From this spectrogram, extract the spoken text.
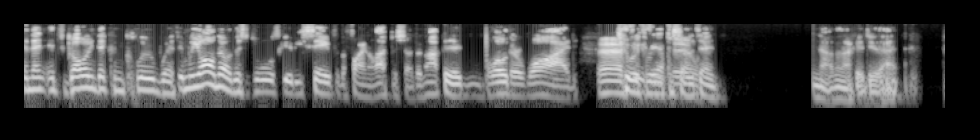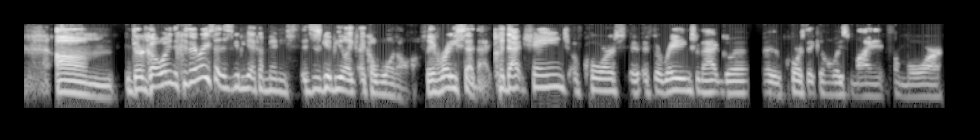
And then it's going to conclude with, and we all know this duel is going to be saved for the final episode. They're not going to blow their wad uh, two or three episodes two. in. No, they're not going to do that. Um, they're going because they already said this is gonna be like a mini. This is gonna be like like a one off. They've already said that. Could that change? Of course, if, if, the ratings are that good, of course they can always mine it for more.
